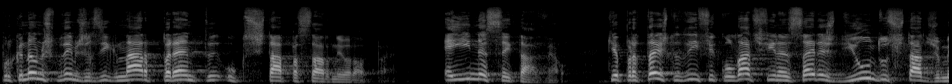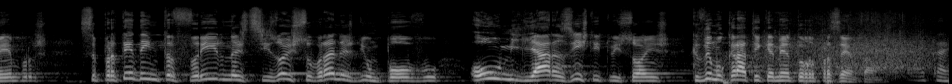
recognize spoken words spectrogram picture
porque não nos podemos resignar perante o que se está a passar na Europa. É inaceitável que, a pretexto de dificuldades financeiras de um dos Estados-membros, se pretenda interferir nas decisões soberanas de um povo ou humilhar as instituições que democraticamente o representam. Okay.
